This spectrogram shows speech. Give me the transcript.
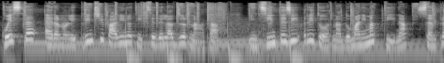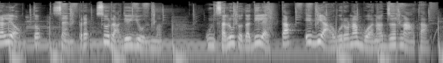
Queste erano le principali notizie della giornata. In sintesi ritorna domani mattina, sempre alle 8, sempre su Radio Yulm. Un saluto da Diletta e vi auguro una buona giornata.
